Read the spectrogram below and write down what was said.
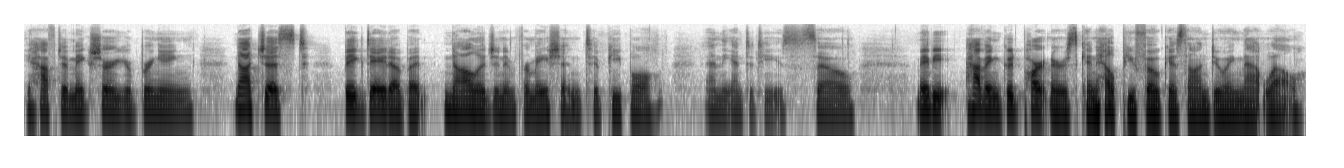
you have to make sure you're bringing not just big data, but knowledge and information to people and the entities. So maybe having good partners can help you focus on doing that well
